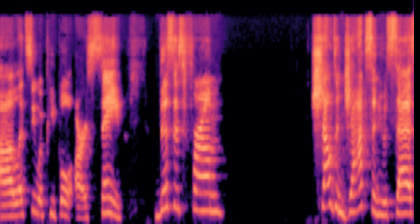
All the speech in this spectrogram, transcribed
Uh, let's see what people are saying. This is from Sheldon Jackson, who says,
